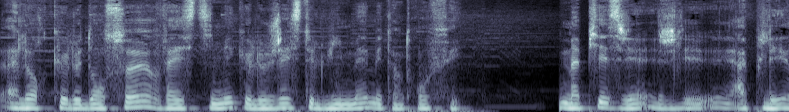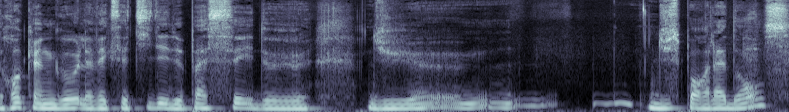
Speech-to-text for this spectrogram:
alors que le danseur va estimer que le geste lui-même est un trophée. Ma pièce, je l'ai appelée Rock and Goal avec cette idée de passer euh, du sport à la danse.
